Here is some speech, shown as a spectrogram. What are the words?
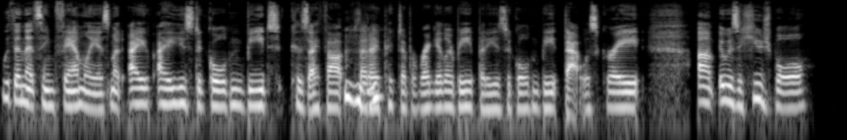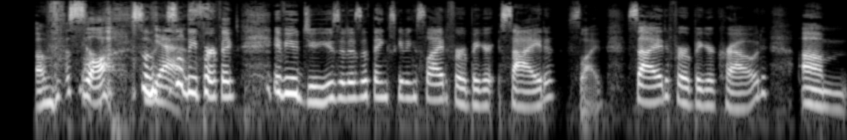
within that same family as much. I, I used a golden beet because I thought that Mm-hmm. I picked up a regular beet, but I used a golden beet. That was great. Um, it was a huge bowl of slaw. So this will be perfect if you do use it as a Thanksgiving slide for a bigger side, slide, side for a bigger crowd. Um,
